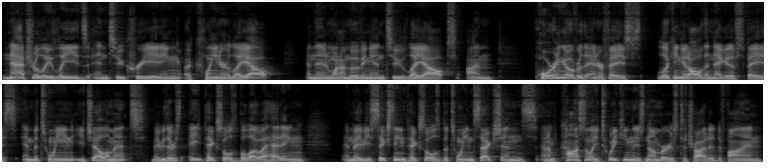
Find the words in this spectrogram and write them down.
naturally leads into creating a cleaner layout. And then when I'm moving into layout, I'm poring over the interface, looking at all the negative space in between each element. Maybe there's eight pixels below a heading and maybe 16 pixels between sections. And I'm constantly tweaking these numbers to try to define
